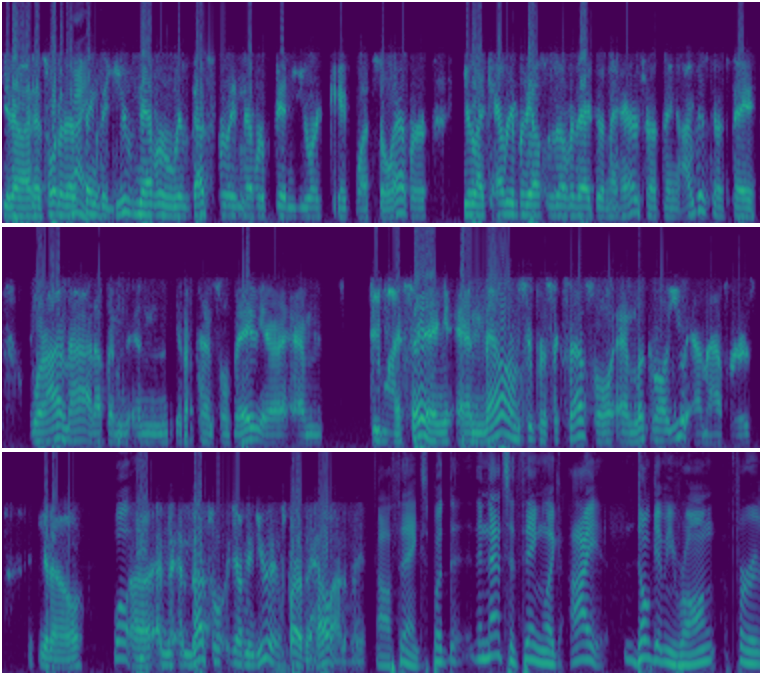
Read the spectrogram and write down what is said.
You know, and it's one of those Right. things that you've never really, that's really never been your gig whatsoever. You're like everybody else is over there doing the hair show thing. I'm just going to stay where I'm at up in, in you know Pennsylvania and do my thing. And now I'm super successful. And look at all you MFers, you know. Well, Uh, and and that's what I mean. You inspire the hell out of me. Oh, thanks. But th- and that's the thing. Like I don't get me wrong. For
